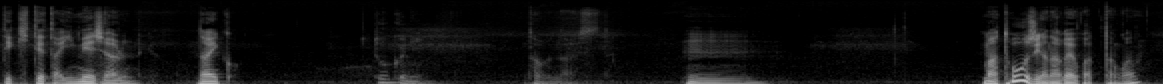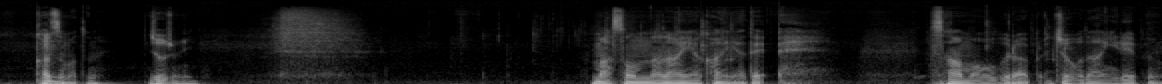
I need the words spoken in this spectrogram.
てきてたイメージあるんだけど。ないか。特に多分ないっすねうーん。まあ当時が仲良かったのかな？カズマとね、徐々に。まあそんななんやかんやで、サーマーオブラブ、ジョーダン11。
